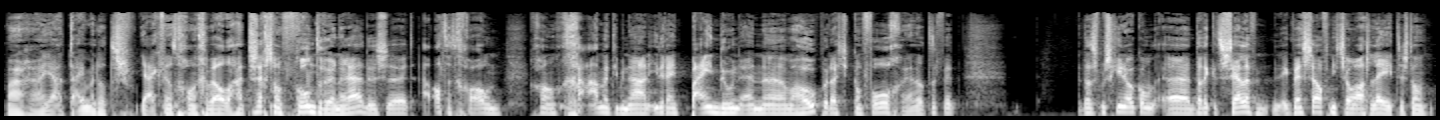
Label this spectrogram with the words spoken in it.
Maar uh, ja, Tijmen, dat is, ja, ik vind het gewoon geweldig. Het is echt zo'n frontrunner, hè. Dus het, altijd gewoon, gewoon gaan met die bananen. Iedereen pijn doen en hopen dat je kan volgen. En dat vind dat is misschien ook om uh, dat ik het zelf. Ik ben zelf niet zo'n atleet. Dus dan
